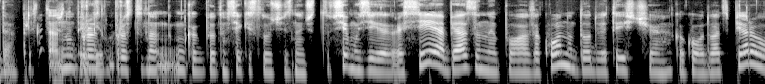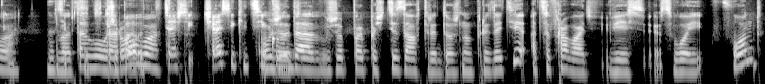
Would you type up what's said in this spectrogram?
Да, прости, ну, просто, просто ну, как бы на всякий случай, значит, все музеи России обязаны по закону до 2000 какого 21 ну, 22 типа часики тикают. Уже, да, уже почти завтра должно произойти, оцифровать весь свой фонд,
